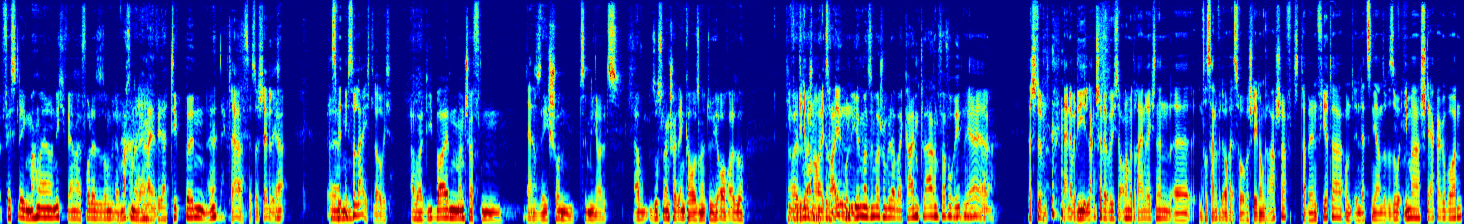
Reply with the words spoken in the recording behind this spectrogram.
festlegen machen wir ja noch nicht, werden wir ja vor der Saison wieder machen, da werden wir ja wieder tippen. Ne? Na klar, selbstverständlich. Ja, das ähm, wird nicht so leicht, glaube ich. aber die beiden Mannschaften Ja. sehe ich schon ziemlich als, ja, so Langscheid-Enkhausen natürlich auch. Also, Die würde ich wir auch schon noch bei mit drei und irgendwann sind wir schon wieder bei keinem klaren Favoriten. Ja, ja. Das stimmt. Nein, aber die Langstädter würde ich da auch noch mit reinrechnen. Äh, interessant wird auch SV Oberschleder und Grafschaft, Tabellenvierter und in den letzten Jahren sowieso immer stärker geworden.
